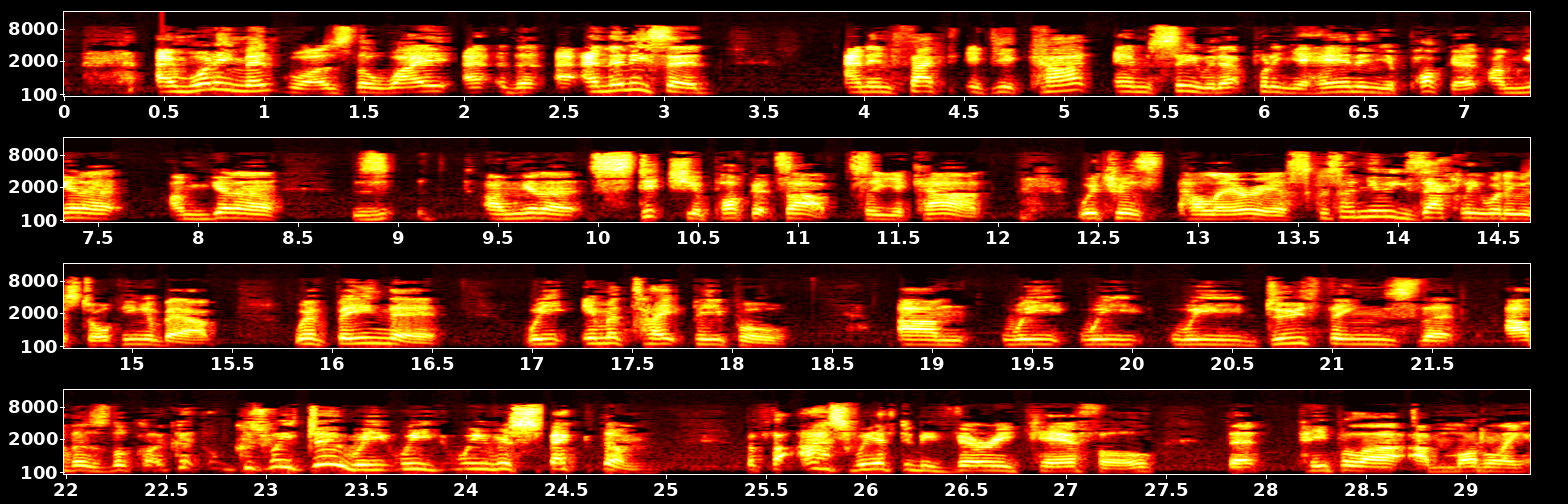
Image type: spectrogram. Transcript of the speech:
and what he meant was the way uh, that, and then he said, and in fact, if you can't MC without putting your hand in your pocket, I'm gonna, I'm gonna, I'm gonna stitch your pockets up so you can't, which was hilarious because I knew exactly what he was talking about. We've been there. We imitate people. Um, we we we do things that others look like because we do. We we we respect them, but for us, we have to be very careful that people are, are modeling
